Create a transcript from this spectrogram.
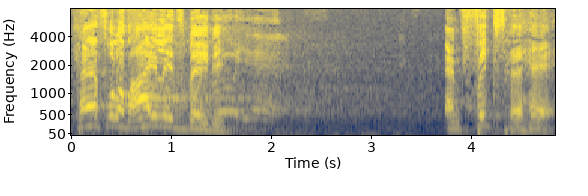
Careful of eyelids, baby. And fix her hair.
